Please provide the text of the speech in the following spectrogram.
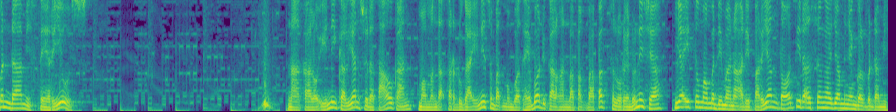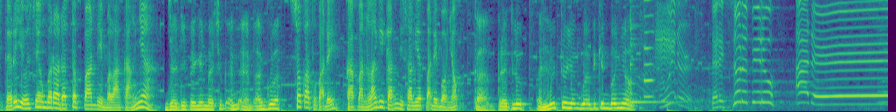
benda misterius. Nah, kalau ini kalian sudah tahu kan, momen tak terduga ini sempat membuat heboh di kalangan bapak-bapak seluruh Indonesia, yaitu momen di mana Adi Parianto tidak sengaja menyenggol benda misterius yang berada tepat di belakangnya. Jadi pengen masuk MMA gua. Sok atuh Pak De, kapan lagi kan bisa lihat Pak De bonyok? Kampret lu. Lu tuh yang gua bikin bonyok. The winner dari sudut biru Ade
